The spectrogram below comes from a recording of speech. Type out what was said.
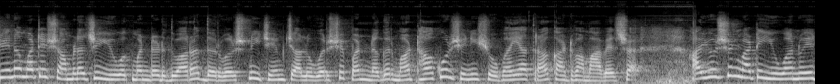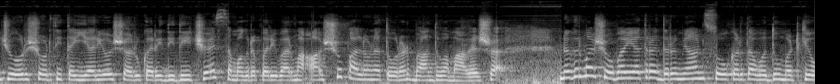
જેના માટે શામળાજી યુવક મંડળ દ્વારા દર વર્ષની જેમ ચાલુ વર્ષે પણ નગરમાં ઠાકોરજીની શોભાયાત્રા કાઢવામાં આવે છે. આયોજન માટે યુવાનોએ જોરશોરથી તૈયારીઓ શરૂ કરી દીધી છે. સમગ્ર પરિવારમાં આશુપાલોના તોરણ બાંધવામાં આવે છે. નગરમાં શોભાયાત્રા દરમિયાન સો કરતાં વધુ મટકીઓ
